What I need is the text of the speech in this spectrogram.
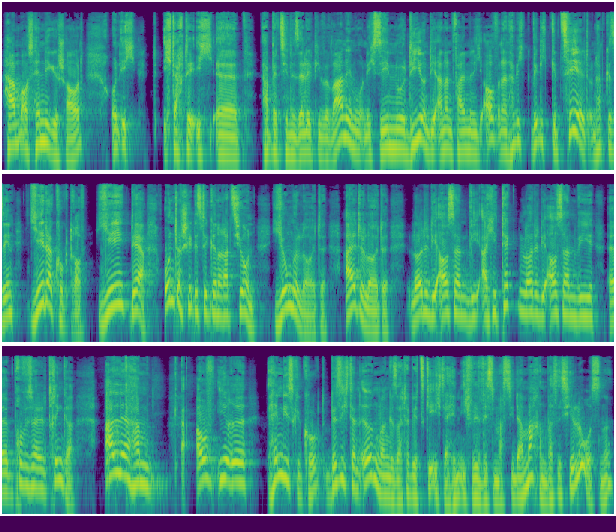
haben aufs Handy geschaut. Und ich, ich dachte, ich äh, habe jetzt hier eine selektive Wahrnehmung und ich sehe nur die und die anderen fallen mir nicht auf. Und dann habe ich wirklich gezählt und habe gesehen, jeder guckt drauf, jeder, unterschiedlichste Generation, junge Leute, alte Leute, Leute, die aussahen wie Architekten, Leute, die aussahen wie äh, professionelle Trinker, alle haben auf ihre Handys geguckt, bis ich dann irgendwann gesagt habe, jetzt gehe ich dahin, ich will wissen, was die da machen, was ist hier los, ne?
